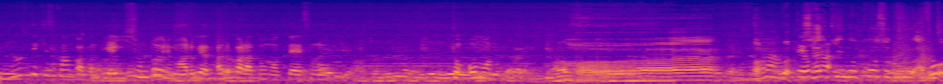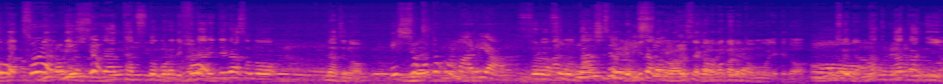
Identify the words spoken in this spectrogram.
なんで気づかなかった？のいや一緒のトイレもあるやあるからと思ってそのと思ってはー。あ、まあ、最近の高速あるもんな。そうそうやろ。み右手が立つところで左手がそのなんていうの？一緒のとこもあるやん。それそのあ男子トイレ見たことがある人やから分かるると思うんやけど、そういうのな中に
